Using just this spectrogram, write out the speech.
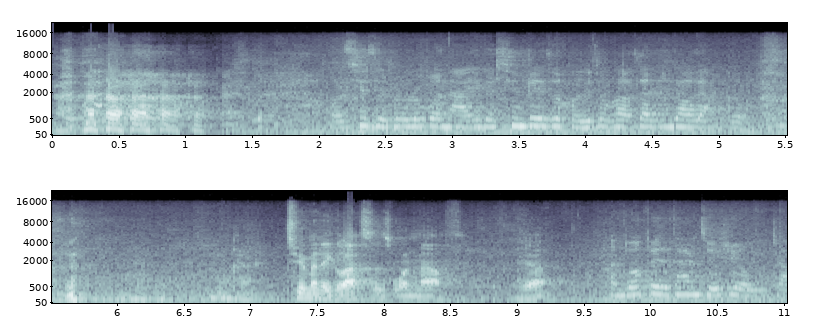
我妻子说，如果拿一个新杯子回去，我要再扔掉两个。 Too many glasses, one mouth. Yeah. 很多杯子，但是嘴只有一张。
